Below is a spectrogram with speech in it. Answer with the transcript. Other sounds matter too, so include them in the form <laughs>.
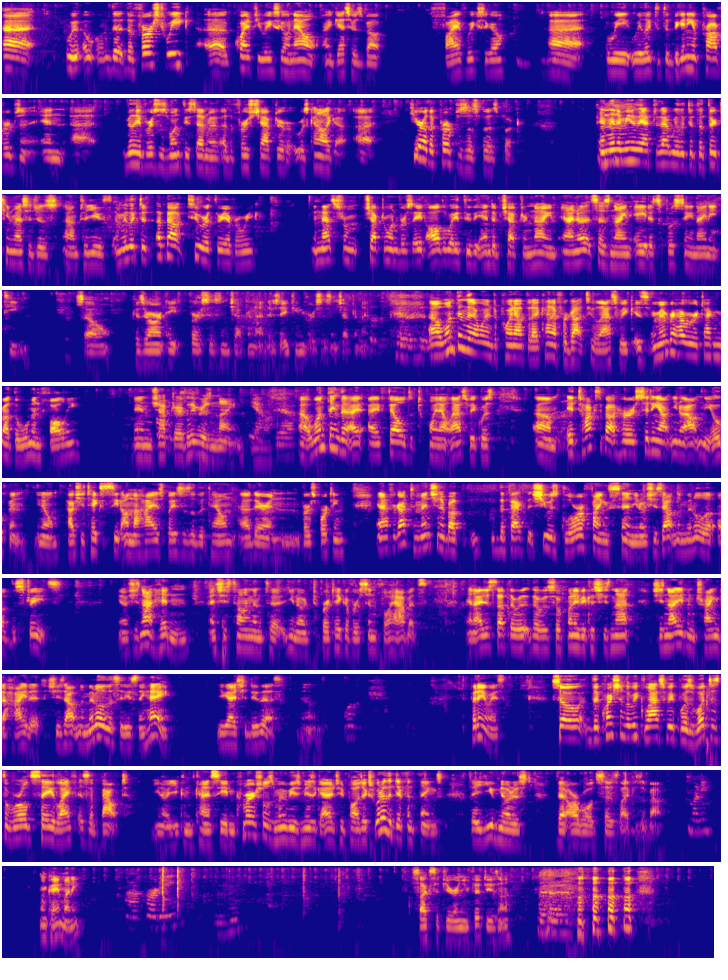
uh, we uh, the the first week, uh, quite a few weeks ago now. I guess it was about five weeks ago. Uh, we we looked at the beginning of Proverbs and, and uh, really verses one through seven of, of the first chapter was kind of like a, a here are the purposes for this book. And then immediately after that, we looked at the 13 messages um, to youth, and we looked at about two or three every week. And that's from chapter 1, verse 8, all the way through the end of chapter 9. And I know that says 9 8, it's supposed to say 9 18. So, because there aren't 8 verses in chapter 9, there's 18 verses in chapter 9. Uh, one thing that I wanted to point out that I kind of forgot to last week is remember how we were talking about the woman folly in chapter, I believe it was 9. Yeah. Yeah. Uh, one thing that I, I failed to point out last week was um, it talks about her sitting out, you know, out in the open. You know how she takes a seat on the highest places of the town. Uh, there in verse 14, and I forgot to mention about the fact that she was glorifying sin. You know, she's out in the middle of, of the streets. You know, she's not hidden, and she's telling them to, you know, to partake of her sinful habits. And I just thought that was, that was so funny because she's not she's not even trying to hide it. She's out in the middle of the city saying, "Hey, you guys should do this." You know. But anyways, so the question of the week last week was, what does the world say life is about? You know, you can kind of see it in commercials, movies, music, attitude, politics. What are the different things that you've noticed that our world says life is about? Money. Okay, money. Uh, partying. Mhm. Sucks if you're in your 50s, huh?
